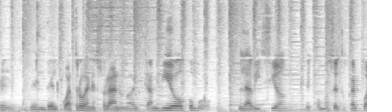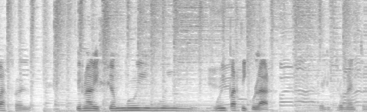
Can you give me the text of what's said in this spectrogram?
del, del cuatro venezolano, ¿no? Él cambió como la visión de cómo se toca el cuatro, él tiene una visión muy, muy, muy particular el instrumento.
